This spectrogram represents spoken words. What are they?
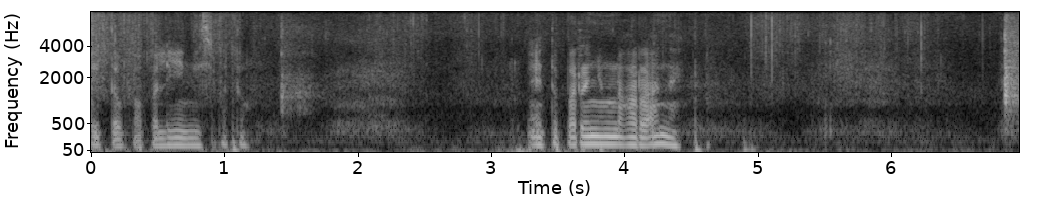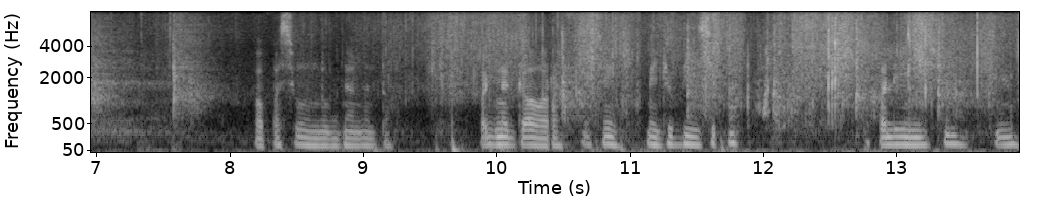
Ito, papalinis pa to. Ito pa rin yung nakaraan eh. Papasunog na lang to. Pag nagka-oras. Kasi medyo busy pa. Papalinis yun. Yun.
